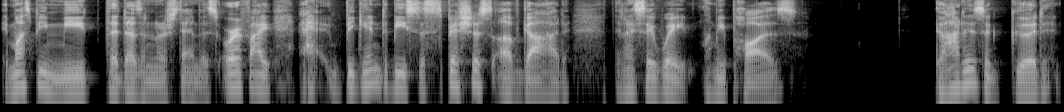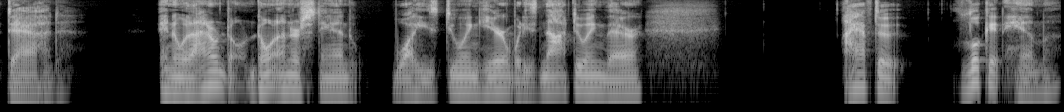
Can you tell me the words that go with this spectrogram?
it must be me that doesn't understand this. Or if I begin to be suspicious of God, then I say, wait, let me pause. God is a good dad. And when I don't, don't, don't understand what he's doing here, what he's not doing there, I have to look at him,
